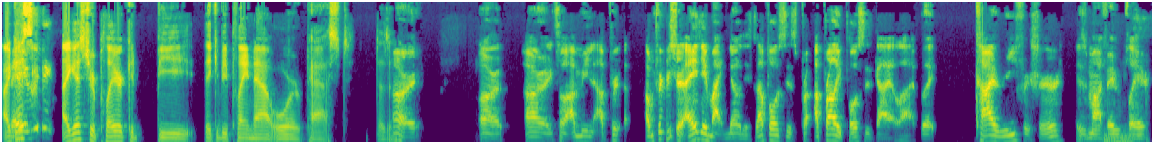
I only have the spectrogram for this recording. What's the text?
I guess. I guess your player could be. They could be playing now or past. Doesn't. All right. All right. All right. So I mean, I pre- I'm pretty sure AJ might know this. I post this. I probably post this guy a lot, but Kyrie for sure is my favorite mm-hmm. player.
